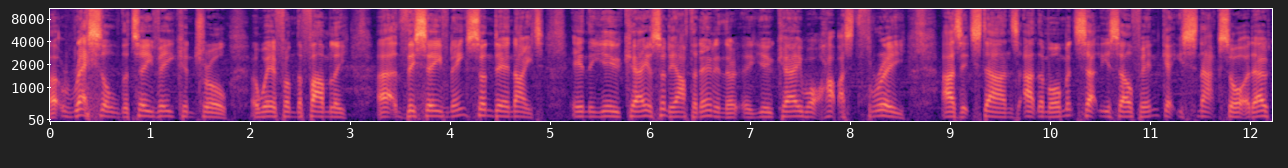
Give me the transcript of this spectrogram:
uh, wrestle the TV control away from the family uh, this evening, Sunday night in the UK, or Sunday afternoon in the UK, what, half past three as it stands at the moment. Settle yourself in, get your snacks sorted out.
